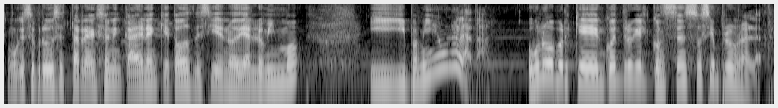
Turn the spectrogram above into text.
Como que se produce esta reacción en cadena en que todos deciden odiar lo mismo. Y para mí es una lata. Uno, porque encuentro que el consenso siempre es una lata.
